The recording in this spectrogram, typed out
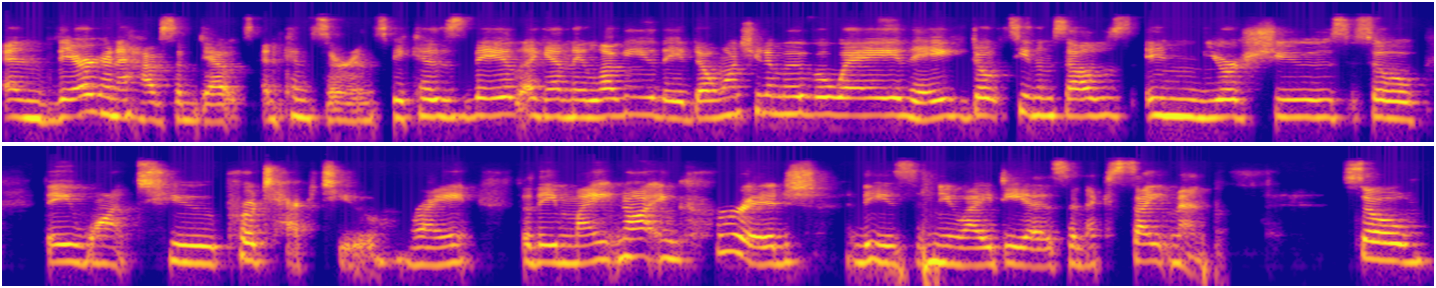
and they're going to have some doubts and concerns because they again they love you they don't want you to move away they don't see themselves in your shoes so they want to protect you right? So they might not encourage these new ideas and excitement. So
